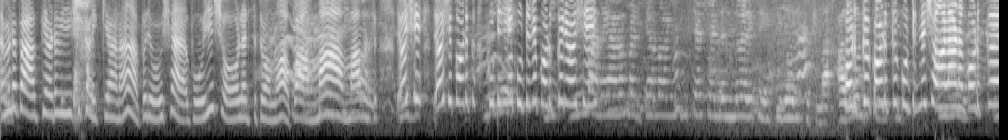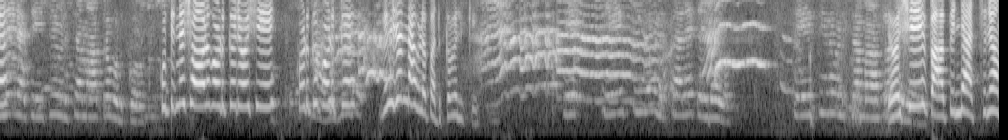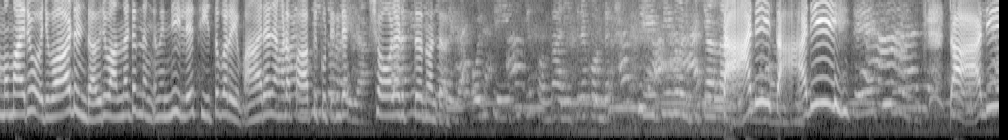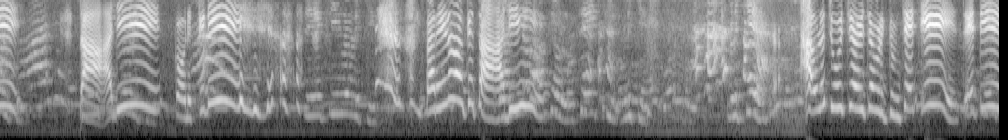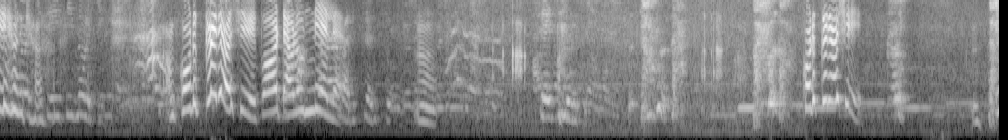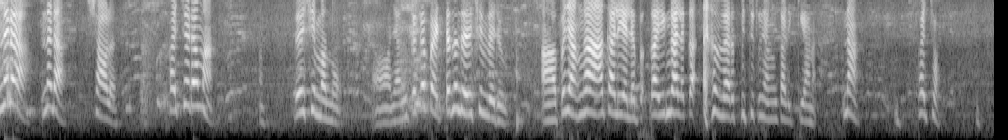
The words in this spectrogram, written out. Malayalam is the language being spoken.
നമ്മുടെ പാപ്പി അവിടെ വീശി കളിക്കുകയാണ്. അപ്പൊ രോഷി പോയി ഷോൾ എടുത്തിട്ട് വന്നു. അപ്പൊ അമ്മ അമ്മ വിളിച്ചു. രോഷി രോഷി കൊടുക്ക്. കുട്ടിനെ കുട്ടിനെ കൊടുക്ക് രോഷി. കൊടുക്ക് കൊടുക്ക്. കുട്ടിന്റെ ഷോളാണ്. കൊടുക്ക്. ചേച്ചി വിളിച്ചാൽ മാത്രം കൊടുക്കുള്ളൂ കുട്ടിന്റെ ഷോൾ കൊടുക്ക് രോഷി. കൊടുക്ക് കൊടുക്ക്. വീഴുണ്ടാവുള്ള പതുക്കെ വലിക്ക്. ചേച്ചി വിളിച്ചാലേ തരുള്ളൂ. രോഷി പാപ്പിന്റെ അച്ഛനും അമ്മമാരും ഒരുപാടുണ്ട്. അവർ വന്നിട്ട് നിന്നില്ലേ? ചീത്ത പറയും. ആരാ ഞങ്ങളുടെ പാപ്പിക്കുട്ടിന്റെ ഷോൾ എടുത്തെന്ന് പറഞ്ഞിട്ട്. താടി താടി. താടി. താടി. കൊടുക്കടി. പറയണ നോക്ക് താടി. അവൾ ചൂച്ചി കഴിച്ച വിളിക്കും. ചേച്ചി ചേച്ചി വിളിക്കാം. കൊടുക്കരു പക്ഷെ. പോട്ടെ അവൾ ഉണ്ണിയല്ലേ. കൊടുക്കരു പക്ഷേ. ഇന്നടാ. എന്നടാ എന്നടാ ഷാൾ. കച്ചടാമ്മ ദേഷ്യം വന്നു. ആ ഞങ്ങൾക്കൊക്കെ പെട്ടെന്ന് ദേഷ്യം വരും. ആ അപ്പം ഞങ്ങൾ ആ കളിയല്ലേ ഇപ്പം കൈയും കാലൊക്കെ വിറപ്പിച്ചിട്ട് ഞങ്ങൾ കളിക്കുകയാണ്. എന്നാ കച്ചോ വെച്ചോ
